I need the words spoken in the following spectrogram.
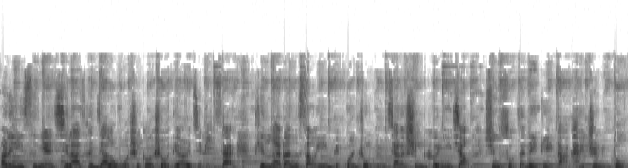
二零一四年，希拉参加了《我是歌手》第二季比赛，天籁般的嗓音给观众留下了深刻印象，迅速在内地打开知名度。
